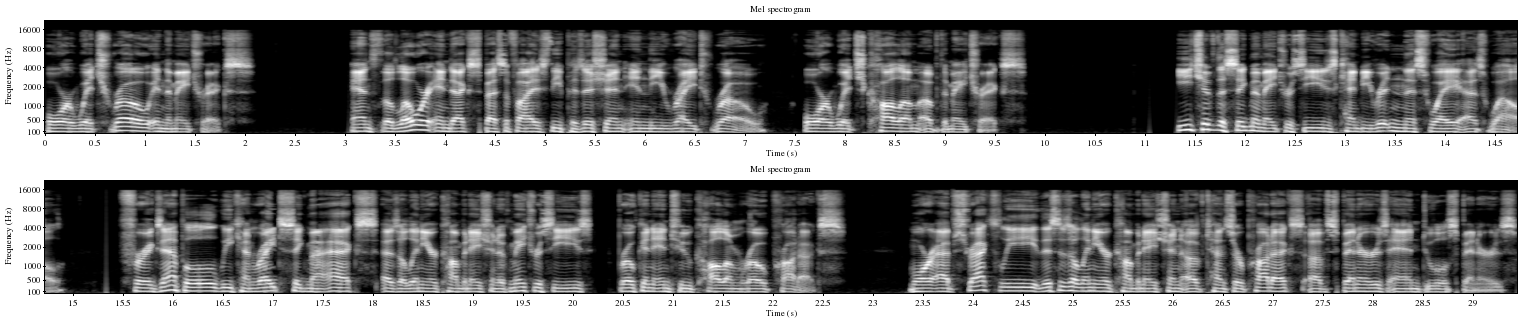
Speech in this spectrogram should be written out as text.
or which row in the matrix. And the lower index specifies the position in the right row, or which column of the matrix. Each of the sigma matrices can be written this way as well. For example, we can write sigma x as a linear combination of matrices broken into column-row products. More abstractly, this is a linear combination of tensor products of spinors and dual spinors.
